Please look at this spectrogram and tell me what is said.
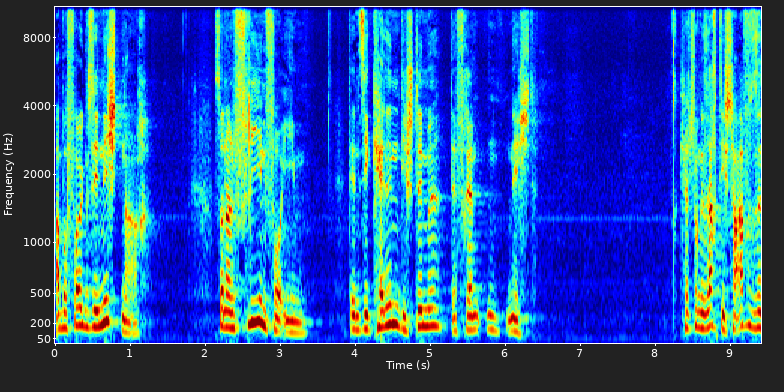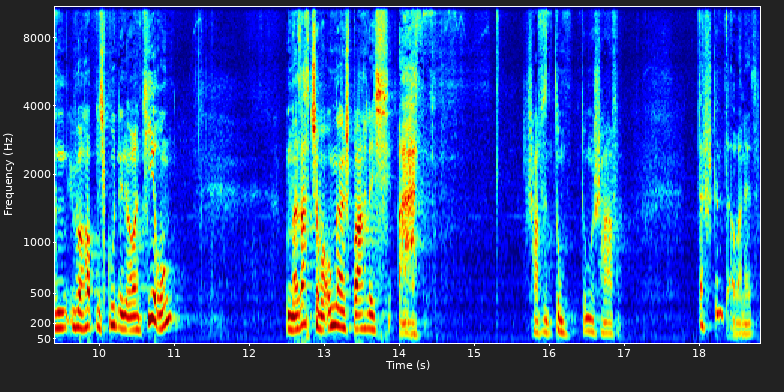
aber folgen sie nicht nach, sondern fliehen vor ihm, denn sie kennen die Stimme der Fremden nicht. Ich hatte schon gesagt, die Schafe sind überhaupt nicht gut in Orientierung. Und man sagt schon mal umgangssprachlich, ah, Schafe sind dumm, dumme Schafe. Das stimmt aber nicht.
